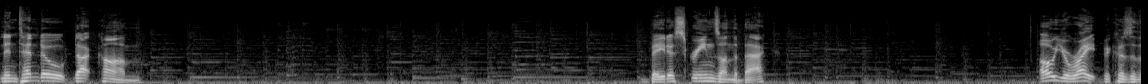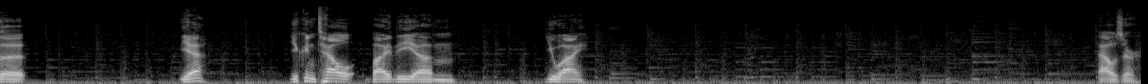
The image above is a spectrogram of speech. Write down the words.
Nintendo.com. Beta screens on the back. Oh, you're right, because of the... Yeah. You can tell by the, um, UI. Bowser.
